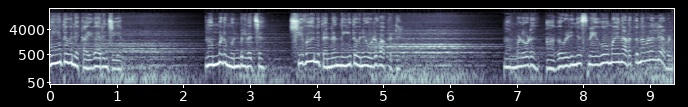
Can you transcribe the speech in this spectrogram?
നീതുവിനെ കൈകാര്യം ചെയ്യാൻ. നമ്മുടെ മുൻപിൽ വെച്ച് ശിവാനി തന്നെ നീതുവിനെ ഒഴിവാക്കട്ടെ. നമ്മളോട് അകവഴിഞ്ഞ സ്നേഹവുമായി നടക്കുന്നവളല്ലേ അവൾ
